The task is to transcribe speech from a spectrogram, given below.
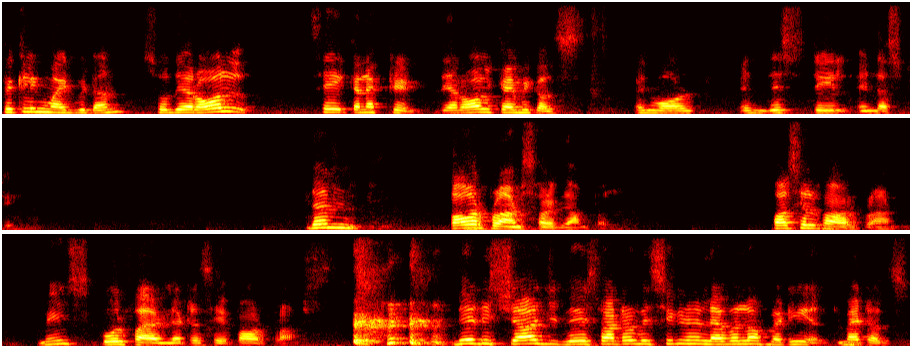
pickling might be done. So they are all say connected. They are all chemicals involved in this steel industry. Then power plants, for example, fossil power plant means coal-fired, let us say, power plants. they discharge wastewater with significant level of material metals.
